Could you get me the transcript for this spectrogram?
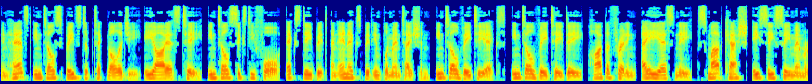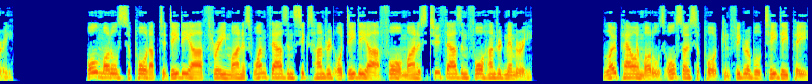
Enhanced Intel SpeedStep Technology (EIST), Intel 64, XD-bit and NX-bit implementation, Intel VTX, Intel VTD, hyperthreading, AES-NI, Smart Cache, ECC memory. All models support up to DDR3-1600 or DDR4-2400 memory. Low-power models also support configurable TDP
